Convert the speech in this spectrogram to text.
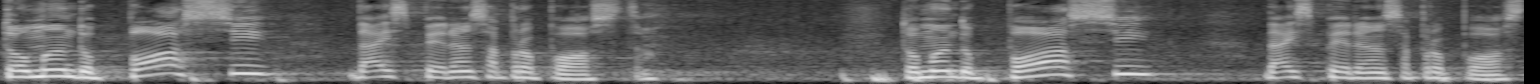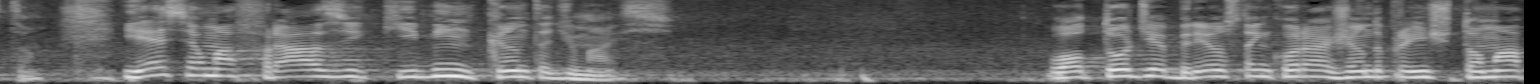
tomando posse da esperança proposta. Tomando posse da esperança proposta. E essa é uma frase que me encanta demais. O autor de Hebreus está encorajando para a gente tomar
